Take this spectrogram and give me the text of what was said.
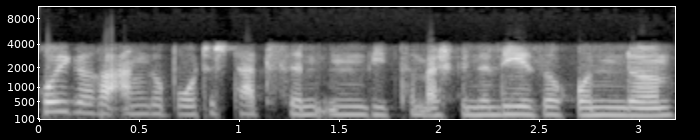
ruhigere Angebote stattfinden, wie zum Beispiel eine Leserunde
